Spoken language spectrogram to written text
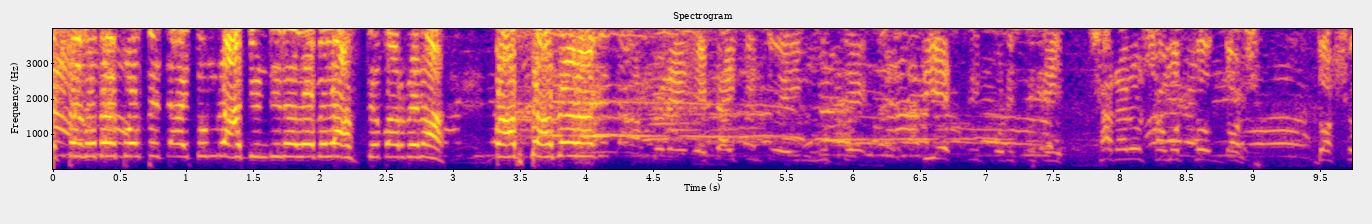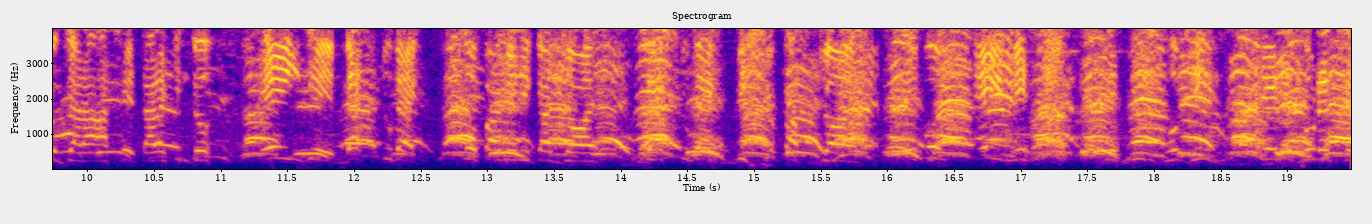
একটা কথাই বলতে চাই? তোমরা আর্জেন্টিনা লেভেলে আসতে পারবে না। বাপ দাদার আগে এটাই কিন্তু এই মুহূর্তে টিএসসি পরিস্থিতি। সাধারণ সমর্থক দর্শ- দর্শক যারা আছে, তারা কিন্তু এই যে back to back Copa America জয় ব্যাক টু ব্যাক বিশ্বকাপ জয় এবং এই মেসি দীর্ঘদিন টেনে ধরেছে,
